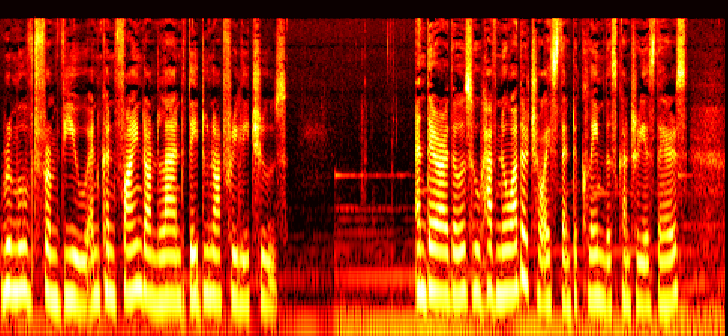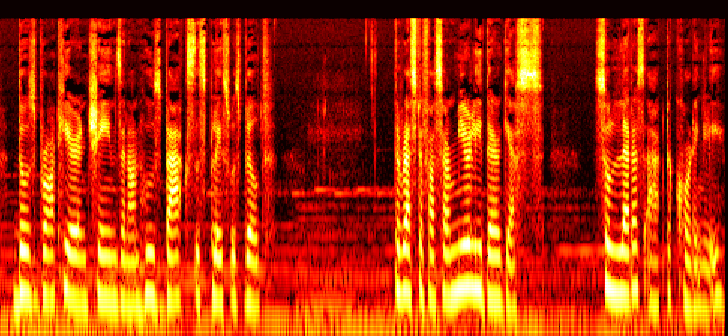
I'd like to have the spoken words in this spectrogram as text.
removed from view, and confined on land they do not freely choose. And there are those who have no other choice than to claim this country as theirs, those brought here in chains and on whose backs this place was built. The rest of us are merely their guests, so let us act accordingly.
